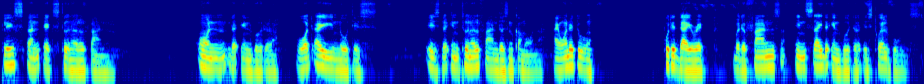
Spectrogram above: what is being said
place an external fan on the inverter. What I notice is the internal fan doesn't come on. I wanted to put it direct, but the fans inside the inverter is 12 volts.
